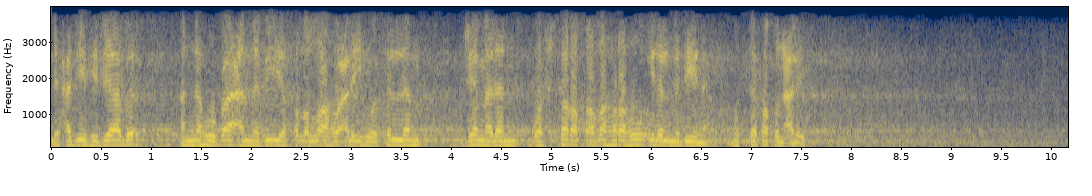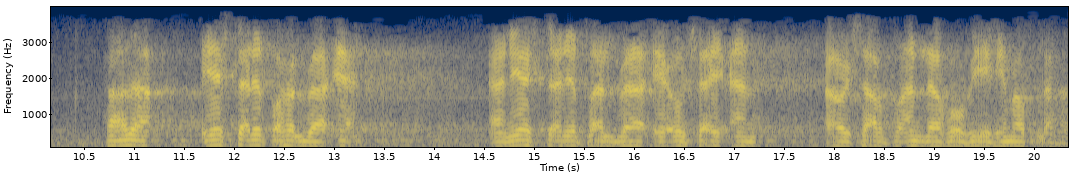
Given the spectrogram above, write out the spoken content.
لحديث جابر أنه باع النبي صلى الله عليه وسلم جملا واشترط ظهره إلى المدينة. متفق عليه. هذا يشترطه البائع. أن يشترط البائع شيئا أو شرطا له فيه مصلحة.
